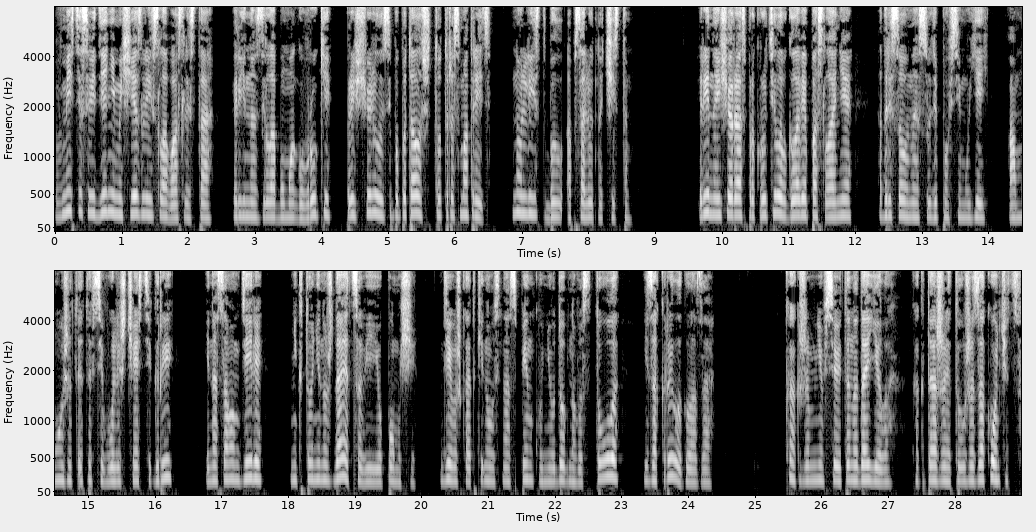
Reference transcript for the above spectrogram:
Вместе с видением исчезли и слова с листа. Рина взяла бумагу в руки, прищурилась и попыталась что-то рассмотреть, но лист был абсолютно чистым. Рина еще раз прокрутила в голове послание, адресованное, судя по всему, ей. А может, это всего лишь часть игры, и на самом деле никто не нуждается в ее помощи. Девушка откинулась на спинку неудобного стула и закрыла глаза. «Как же мне все это надоело! Когда же это уже закончится?»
